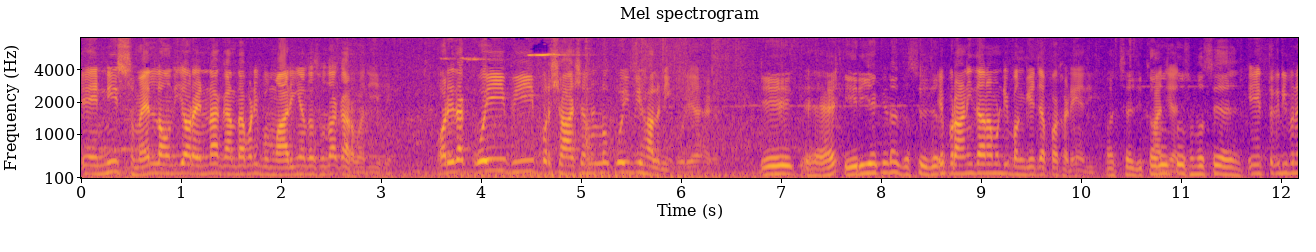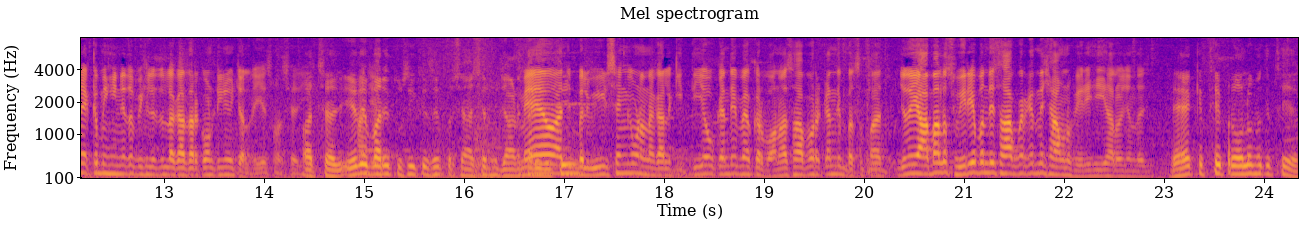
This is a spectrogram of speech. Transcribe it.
ਇਹ ਇੰਨੀ ਸਮੈਲ ਆਉਂਦੀ ਆ ਔਰ ਇੰਨਾ ਗੰਦਾ ਪਾਣੀ ਬਿਮਾਰੀਆਂ ਦਾ ਸੋਦਾ ਘਰ ਵਾ ਜੀ ਇਹ। ਔਰ ਇਹਦਾ ਕੋਈ ਵੀ ਪ੍ਰਸ਼ਾਸਨ ਵੱਲੋਂ ਕੋਈ ਵੀ ਹੱਲ ਨਹੀਂ ਹੋ ਰਿਹਾ ਹੈਗਾ। ਇਹ ਹੈ ਏਰੀਆ ਕਿਹੜਾ? ਦੱਸਿਓ ਇਹ ਜਰਾ ਪੁਰਾਣੀ ਦਾਣਾ ਮੰਡੀ ਬੰਗੇ 'ਚ ਆਪਾਂ ਖੜੇ ਆ ਜੀ। ਅੱਛਾ ਜੀ ਹਾਂਜੀ, ਕਦੋਂ ਤੋਂ ਹਾਂਜੀ। ਸਮੱਸਿਆ ਹੈ? ਇਹ ਤਕਰੀਬਨ 1 ਮਹੀਨੇ ਤੋਂ ਪਿਛਲੇ ਤੋਂ ਲਗਾਤਾਰ ਕੰਟੀਨਿਊ ਚੱਲ ਰਹੀ ਹੈ ਸਮੱਸਿਆ ਜੀ। ਅੱਛਾ ਜੀ ਇਹਦੇ ਬਾਰੇ ਤੁਸੀਂ ਕਿਸੇ ਪ੍ਰਸ਼ਾਸਨ ਨੂੰ ਜਾਣਕਾਰੀ ਮੈਂ ਅੱਜ ਦਿੱਤੀ ਬਲਵੀਰ ਸਿੰਘ ਹੋਣਾ ਨਾਲ ਗੱਲ ਕੀਤੀ ਆ ਉਹ ਕਹਿੰਦੇ ਮੈਂ ਕਰਵਾਉਣਾ ਸਾਫ਼ ਔਰ ਕਹਿੰਦੇ ਬਸ ਬਸ- ਜਦੋਂ ਆ ਮੰਨ ਲਓ ਸਵੇਰੇ ਬੰਦੇ ਸਾਫ਼ ਕਰਕੇ ਕਹਿੰਦੇ ਸ਼ਾਮ ਨੂੰ ਫੇਰ ਇਹੀ ਹਾਲ ਹੋ ਜਾਂਦਾ ਜੀ। ਹੈ ਕਿੱਥੇ ਪ੍ਰੋਬਲਮ ਕਿੱਥੇ ਹੈ?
